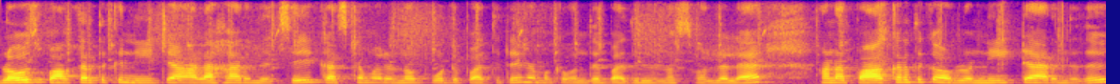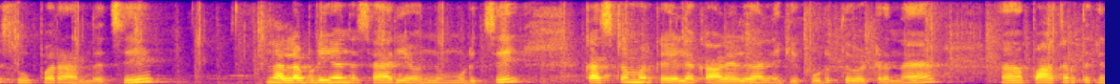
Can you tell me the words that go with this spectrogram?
ப்ளவுஸ் பார்க்குறதுக்கு நீட்டாக அழகாக இருந்துச்சு. கஸ்டமர் இன்னும் போட்டு பார்த்துட்டு நமக்கு வந்து பதில் இன்னும் சொல்லலை. ஆனால் பார்க்குறதுக்கு அவ்வளோ நீட்டாக இருந்தது சூப்பராக இருந்துச்சு. நல்லபடியாக அந்த சாரியை வந்து முடித்து கஸ்டமர் கையில் காலையில் தான் இன்றைக்கி கொடுத்து விட்டுருந்தேன். பார்க்குறதுக்கு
